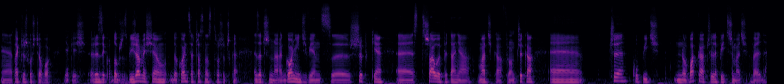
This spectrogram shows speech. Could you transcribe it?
e, tak przyszłościowo jakieś ryzyko. Dobrze, zbliżamy się do końca, czas nas troszeczkę zaczyna gonić, więc e, szybkie strzały, pytania Maćka Frączyka. Czy kupić Nowaka, czy lepiej trzymać Weldę?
